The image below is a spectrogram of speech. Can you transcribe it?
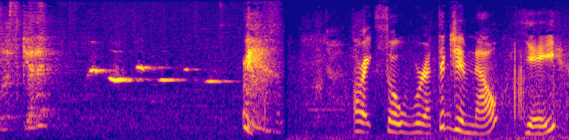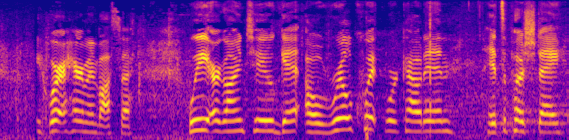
Let's get it. All right, so we're at the gym now. Yay. We're at Herriman Vasa. We are going to get a real quick workout in. It's a push day.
